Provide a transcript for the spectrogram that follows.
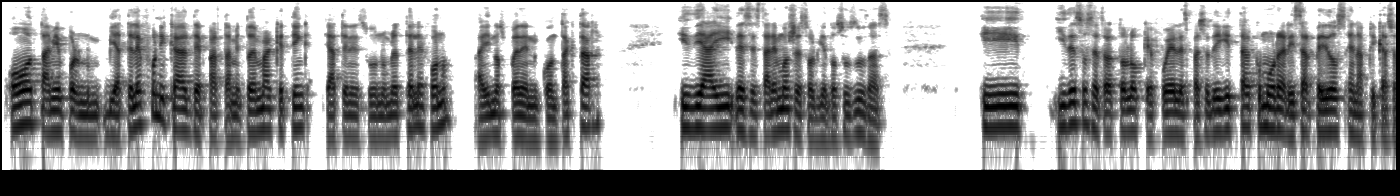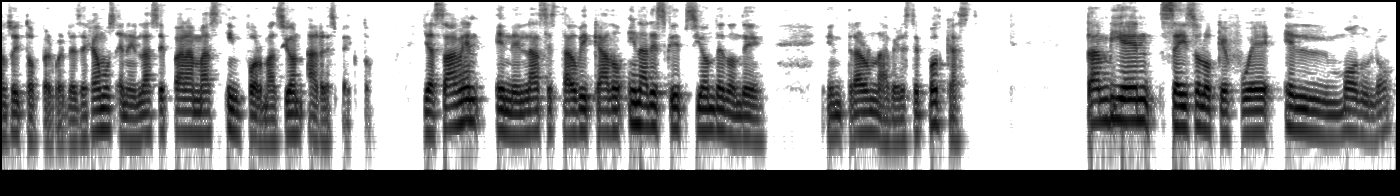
o también por vía telefónica al departamento de marketing, ya tienen su número de teléfono, ahí nos pueden contactar y de ahí les estaremos resolviendo sus dudas. Y, y de eso se trató lo que fue el espacio digital, cómo realizar pedidos en la aplicación Soy Topperware. Les dejamos el enlace para más información al respecto. Ya saben, el enlace está ubicado en la descripción de donde entraron a ver este podcast. También se hizo lo que fue el módulo,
